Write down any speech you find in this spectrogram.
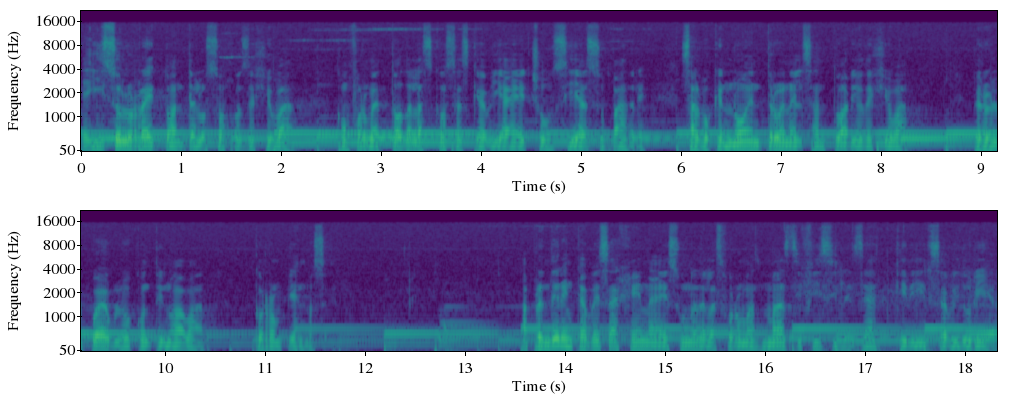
E hizo lo recto ante los ojos de Jehová conforme a todas las cosas que había hecho Usías su padre, salvo que no entró en el santuario de Jehová. Pero el pueblo continuaba corrompiéndose. Aprender en cabeza ajena es una de las formas más difíciles de adquirir sabiduría.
